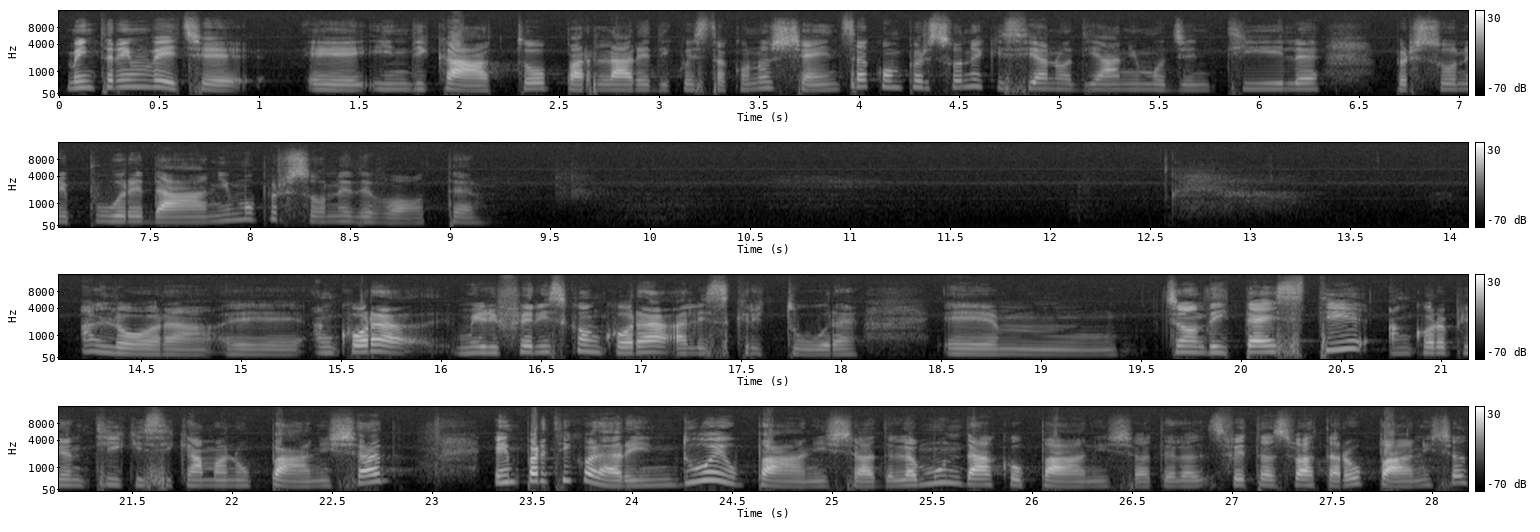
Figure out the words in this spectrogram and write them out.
mentre invece è indicato parlare di questa conoscenza con persone che siano di animo gentile, persone pure d'animo, persone devote. Allora, eh, ancora, mi riferisco ancora alle scritture. Ehm, ci sono dei testi ancora più antichi, si chiamano Upanishad, e in particolare in due Upanishad, la Mundaka Upanishad e la Svetasvatara Upanishad,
